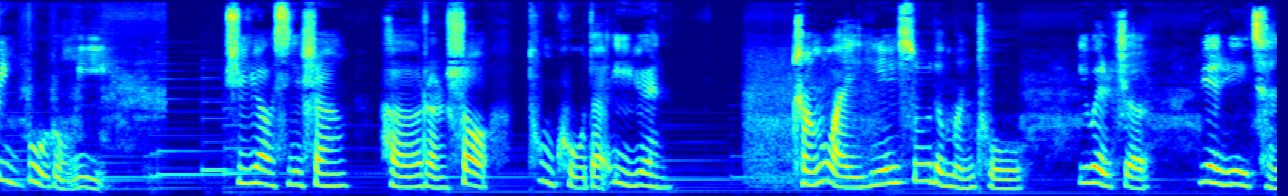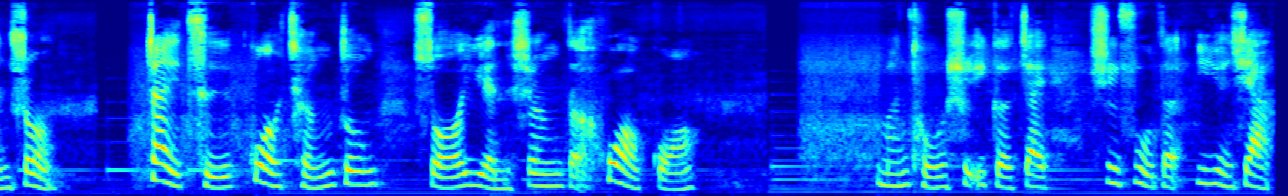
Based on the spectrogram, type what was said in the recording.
并不容易，需要牺牲和忍受痛苦的意愿。成为耶稣的门徒，意味着愿意承受。在此过程中所衍生的祸果，门徒是一个在师傅的意愿下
